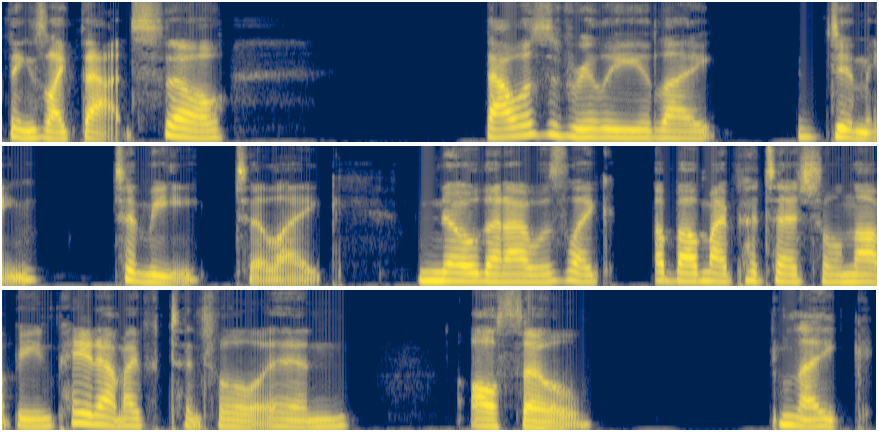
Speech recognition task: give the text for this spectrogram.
things like that. So that was really like dimming to me to like know that I was like above my potential, not being paid at my potential and also like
